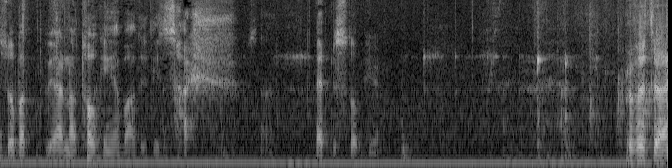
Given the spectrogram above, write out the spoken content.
So, but we are not talking about it. It's hush. So let me stop here. Professor, I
